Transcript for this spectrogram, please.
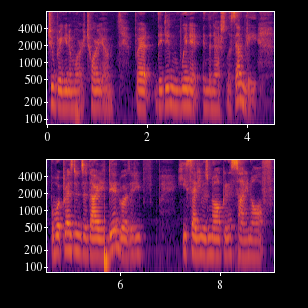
to bring in a moratorium, but they didn't win it in the National Assembly. But what President Zardari did was that he he said he was not going to sign off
